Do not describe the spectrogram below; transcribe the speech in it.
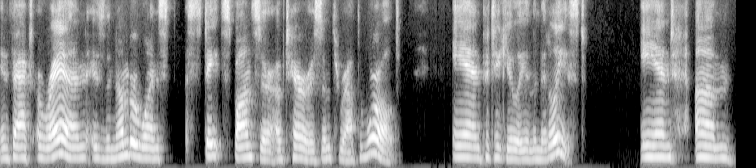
In fact Iran is the number one state sponsor of terrorism throughout the world and particularly in the Middle East. And um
